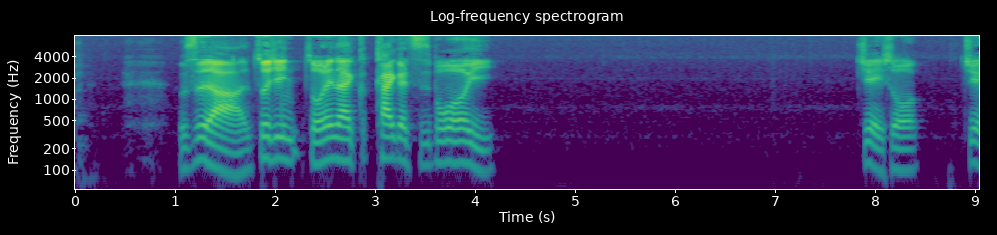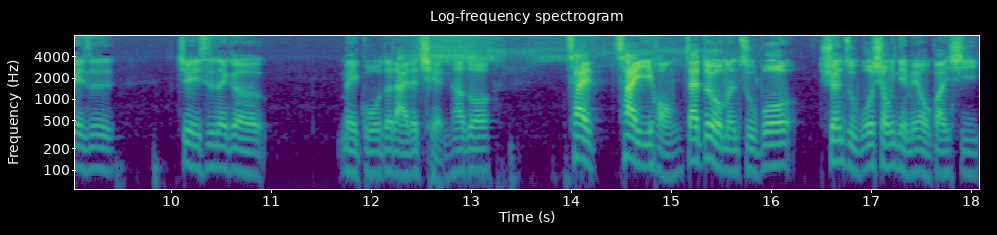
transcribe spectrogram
不是啊，最近昨天在开个直播而已。J 说，J 是 J 是那个。美国的来的钱，他说蔡蔡宜红再对我们主播宣主播凶一点没有关系，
